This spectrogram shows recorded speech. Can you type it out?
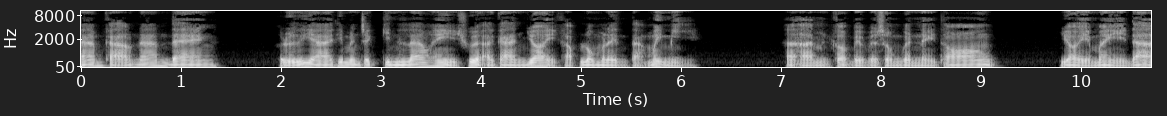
น้ำขาวน้ำแดง หรือยาที่มันจะกินแล้วให้ช่วยอาการย่อยขับลมอะไรต่างๆไม่มี อาหารมันก็ไปผสมกันในท้อง ย่อยไม่ได้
